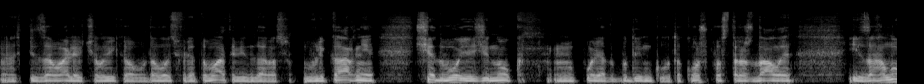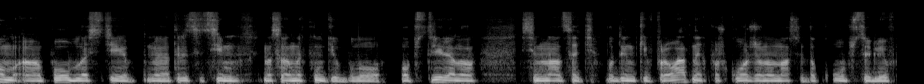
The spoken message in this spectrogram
З під завалів чоловіка вдалося врятувати. Він зараз в лікарні. Ще двоє жінок поряд в будинку також постраждали. І загалом е, по області е, 37 населених пунктів було обстріляно, 17 будинків приватних пошкоджено внаслідок обстрілів.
